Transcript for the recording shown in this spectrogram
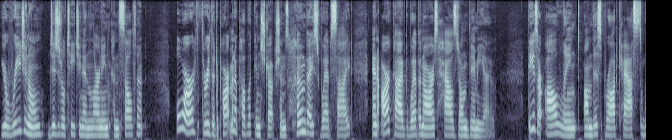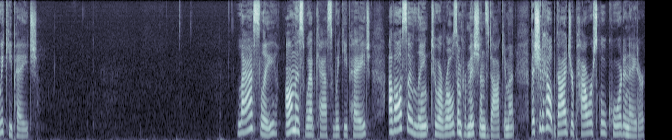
your regional digital teaching and learning consultant, or through the Department of Public Instruction's Home Base website and archived webinars housed on Vimeo. These are all linked on this broadcast's wiki page. Lastly, on this webcast wiki page, I've also linked to a roles and permissions document that should help guide your PowerSchool coordinator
